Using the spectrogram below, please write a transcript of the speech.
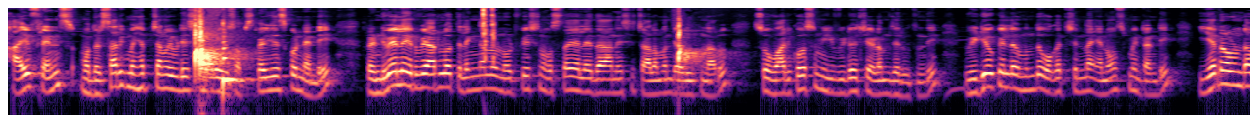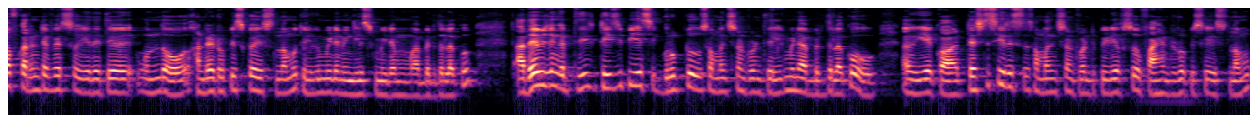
హాయ్ ఫ్రెండ్స్ మొదటిసారి మహబ్ ఛానల్ వీడియోస్ వారు సబ్స్క్రైబ్ చేసుకోండి అండి. రెండు వేల ఇరవై ఆరులో తెలంగాణలో నోటిఫికేషన్ వస్తాయా లేదా అనేసి చాలామంది అడుగుతున్నారు. సో వారి కోసం ఈ వీడియో చేయడం జరుగుతుంది. వీడియోకి వెళ్ళే ముందు ఒక చిన్న అనౌన్స్మెంట్ అండి. Year round of current affairs ఏదైతే ఉందో హండ్రెడ్ రూపీస్గా ఇస్తున్నాము తెలుగు మీడియం ఇంగ్లీష్ మీడియం అభ్యర్థులకు. అదేవిధంగా టీ టీజీపీఎస్సీ గ్రూప్ టూ సంబంధించినటువంటి తెలుగు మీడియం అభ్యర్థులకు ఈ యొక్క టెస్ట్ సిరీస్ సంబంధించినటువంటి పీడిఎఫ్స్ ఫైవ్ హండ్రెడ్ రూపీస్కి ఇస్తున్నాము.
